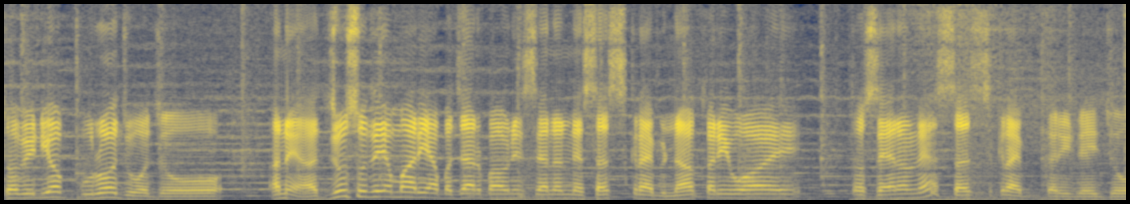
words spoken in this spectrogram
તો વીડિયો પૂરો જોજો અને હજુ સુધી અમારી આ બજાર ભાવની ચેનલને સબસ્ક્રાઈબ ન કરી હોય તો ચેનલને સબસ્ક્રાઈબ કરી લેજો.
